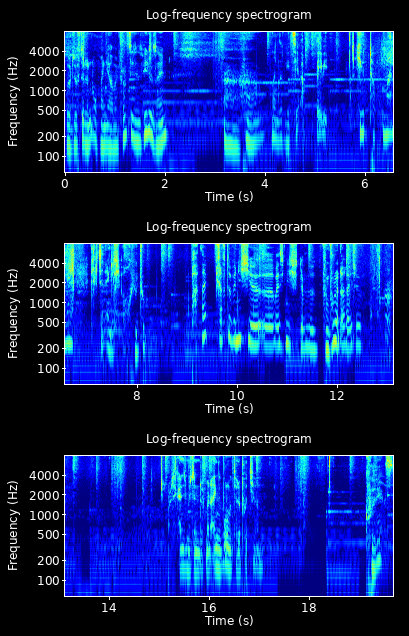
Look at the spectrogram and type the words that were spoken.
So dürfte dann auch mein Jahr mit 50. Video sein. Aha, langsam geht's hier ab, Baby. YouTube Money. Kriegt denn eigentlich auch YouTube Partnerkräfte, wenn ich hier, äh, weiß ich nicht, Level 500 erreiche? Kann ich mich dann durch meine eigene Wohnung teleportieren. Cool wär's.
